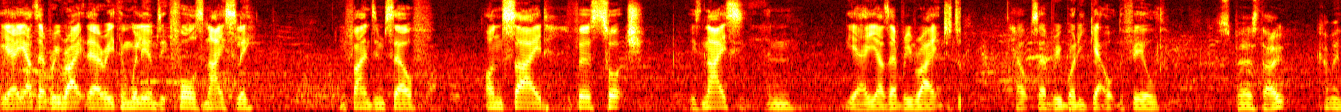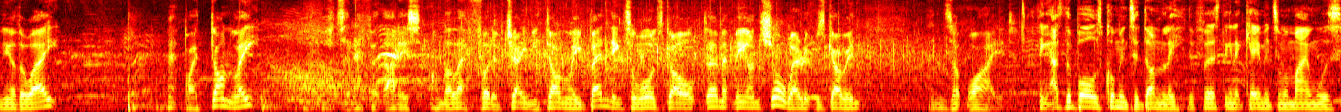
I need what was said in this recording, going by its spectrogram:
Yeah, he has every right there, Ethan Williams. It falls nicely. He finds himself onside. First touch is nice, and yeah, he has every right. Just helps everybody get up the field. Spurs, though, coming the other way. Met by Donley. What an effort that is on the left foot of Jamie Donley, bending towards goal. Dermot Mee unsure where it was going. Ends up wide. I think as the ball's coming to Donley, the first thing that came into my mind was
